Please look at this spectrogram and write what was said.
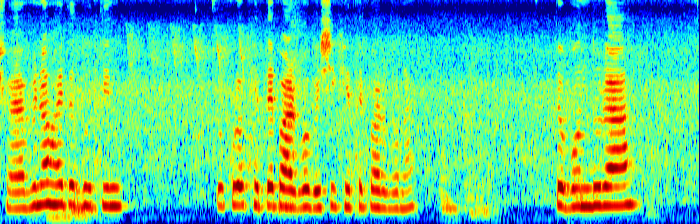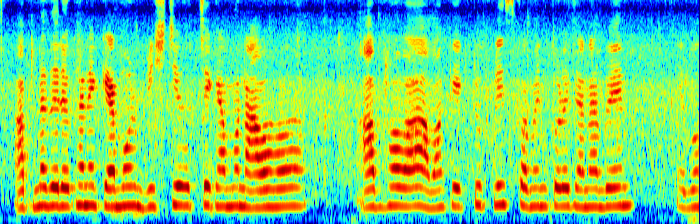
সয়াবিনও হয়তো দু তিন টুকরো খেতে পারব, বেশি খেতে পারব না। তো বন্ধুরা, আপনাদের ওখানে কেমন বৃষ্টি হচ্ছে, কেমন আবহাওয়া আবহাওয়া, আমাকে একটু প্লিজ কমেন্ট করে জানাবেন এবং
